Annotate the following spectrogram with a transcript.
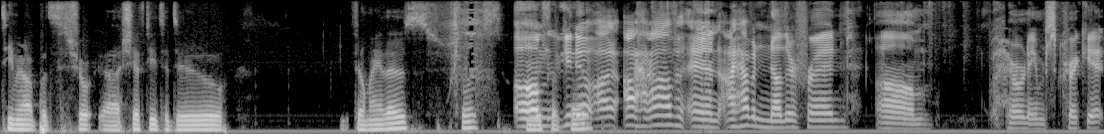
teaming up with short, uh, Shifty to do film any of those shorts? Um, short you know. I, I have, and I have another friend. Um, her name's Cricket,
